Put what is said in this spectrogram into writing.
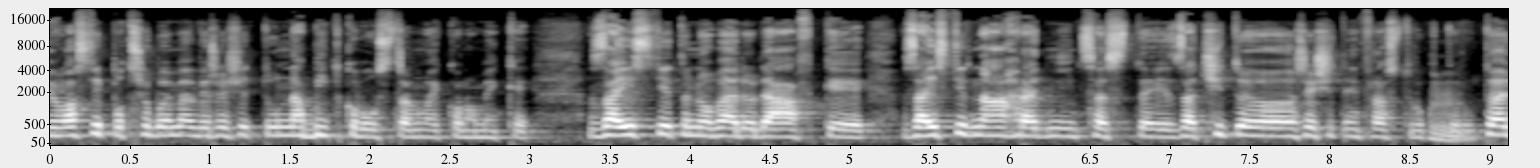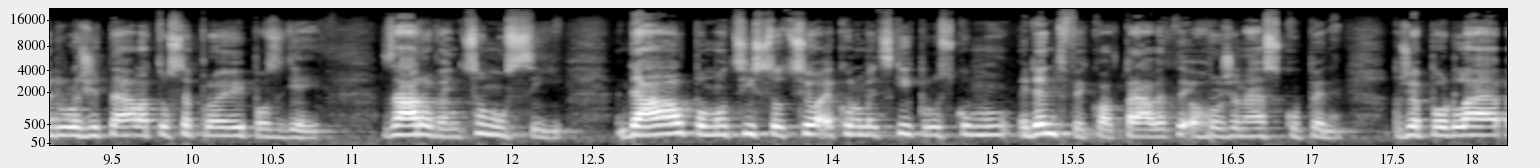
My vlastně potřebujeme vyřešit tu nabídkovou stranu ekonomiky, zajistit nové dodávky, zajistit náhradní cesty, začít uh, řešit infrastrukturu. Hmm. To je důležité, ale to se projeví později. Zároveň, co musí? Dál pomocí socioekonomických průzkumů identifikovat právě ty ohrožené skupiny. Protože podle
